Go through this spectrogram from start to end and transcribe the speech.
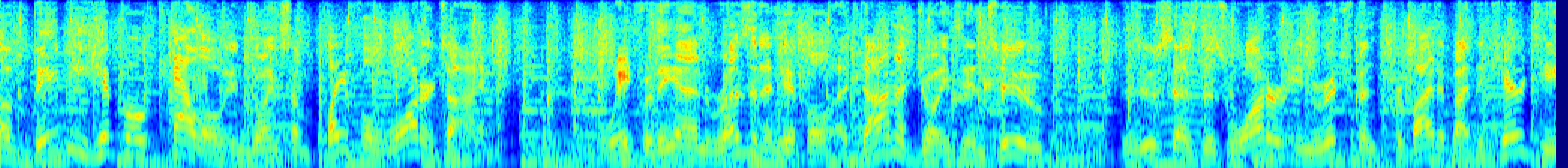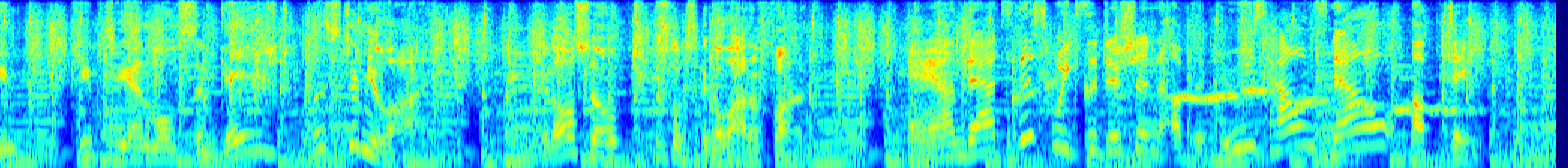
of baby hippo Callow enjoying some playful water time. Wait for the end. Resident hippo Adana joins in too. The zoo says this water enrichment provided by the care team keeps the animals engaged with stimuli. It also just looks like a lot of fun. And that's this week's edition of the News Hounds Now Update.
